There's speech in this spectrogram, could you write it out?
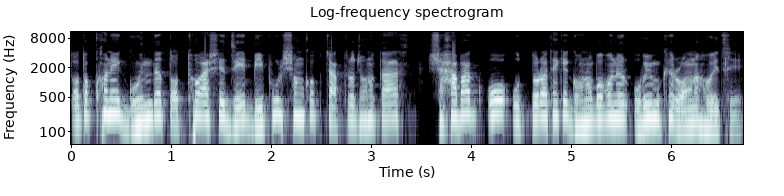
ততক্ষণে গোয়েন্দা তথ্য আসে যে বিপুল সংখ্যক ছাত্র জনতা শাহবাগ ও উত্তরা থেকে গণভবনের অভিমুখে রওনা হয়েছে।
